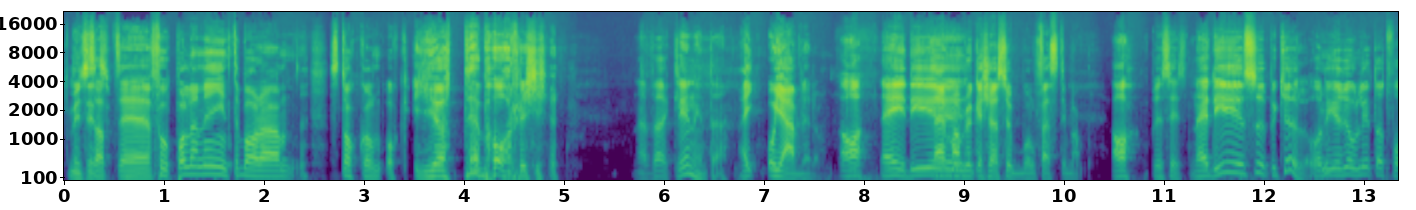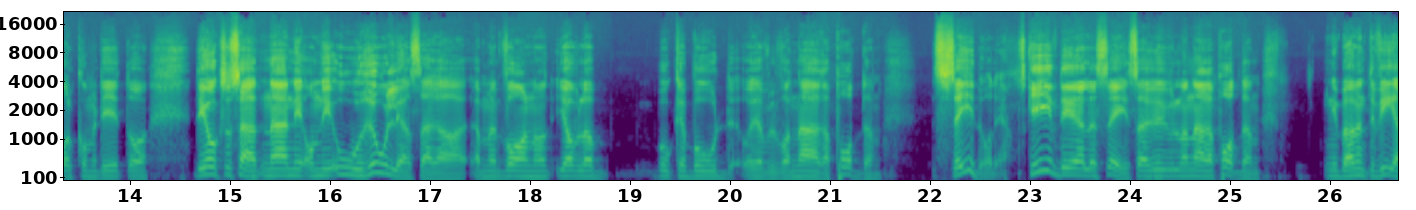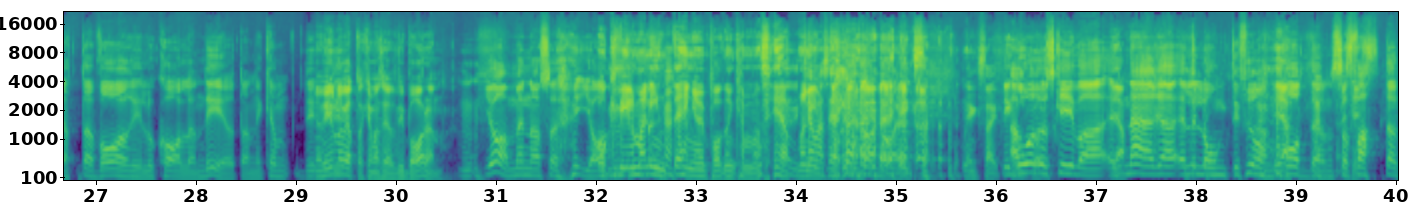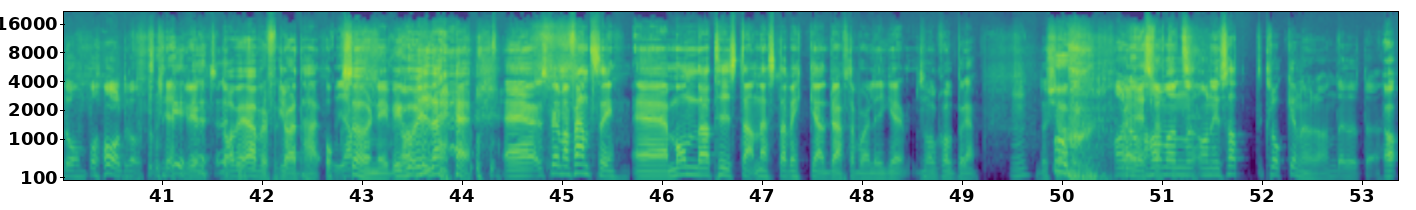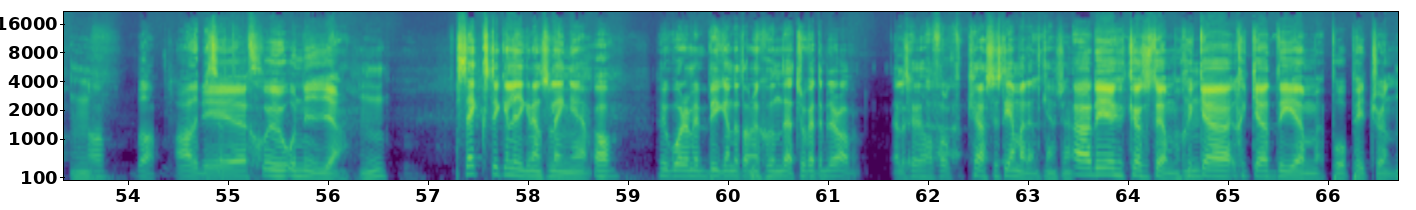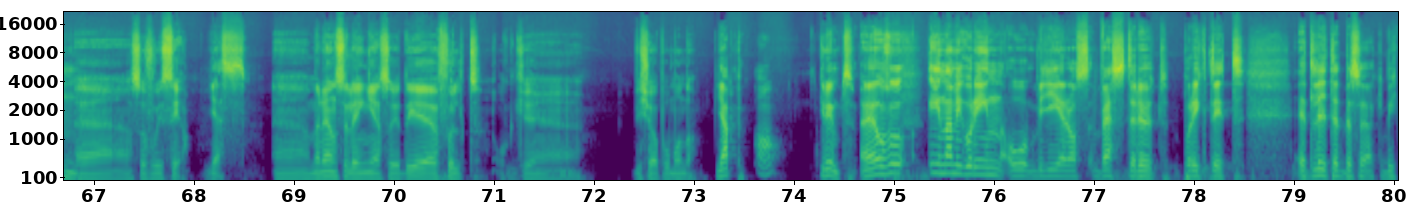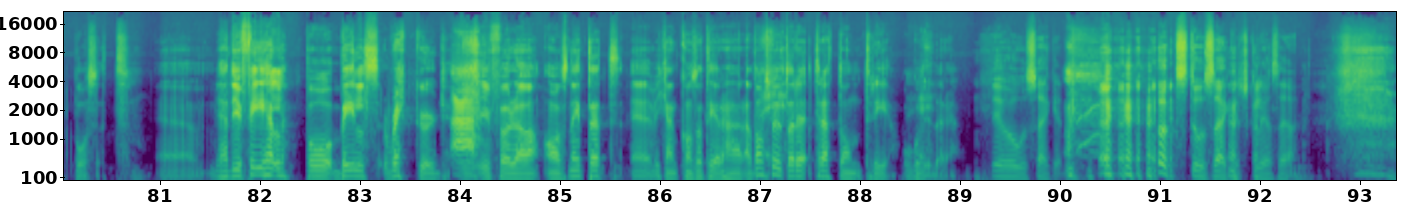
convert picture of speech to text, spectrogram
Mysigt. Så att, eh, fotbollen är inte bara Stockholm och Göteborg. Nej, verkligen inte. Nej, och Gävle då. Ja, nej, det är... Där man brukar köra Super Bowl-fest ibland. Ja, precis. Nej, det är superkul och det är roligt att folk kommer dit. Och det är också så här att när ni, om ni är oroliga, så här, ja, men var något, jag vill ha, boka bord och jag vill vara nära podden. Säg då det. Skriv det eller säg så här, vi vill vara nära podden. Ni behöver inte veta var i lokalen det är. Utan ni kan, det, Men vill man veta kan man säga att vi är baren. Ja, men alltså... Ja, Och vill man inte hänga med podden kan man säga att man kan man inte... säga. Ja, Exakt. Exakt. det går att skriva Ja. nära eller långt ifrån Ja, podden så precis. fattar de på Hard Rock. Grymt. Då har vi överförklarat det här också, Ja. hörni. Vi går vidare. Eh, spelar man fantasy, eh, måndag, tisdag nästa vecka draftar våra ligor. Så håll koll på det. Då kör vi. Har, ni, har, man, har ni satt klockan nu då, där ute? Ja. ja bra. Ja, det blir Det är sju och nio. Sex stycken ligor än så länge. Ja. Hur går det med byggandet av den sjunde? Tror vi att det blir av? Eller ska vi ha folk kösystema den kanske? Ja, det är kösystem. Skicka, skicka DM på Patreon eh, så får vi se. Yes. Eh, men än så länge så är det fullt och eh, vi kör på måndag. Japp. Ja. Grymt. Och så innan vi går in och beger oss västerut på riktigt, ett litet besök i biktbåset. Eh, vi hade ju fel på Bills record i, i förra avsnittet. Eh, vi kan konstatera här att de slutade 13-3 och går vidare. Det är osäkert. Högst osäkert skulle jag säga.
